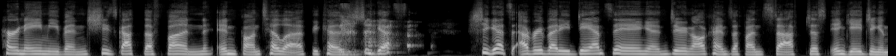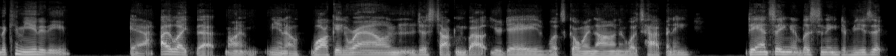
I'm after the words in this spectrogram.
her name even. She's got the fun in Fontilla because she gets, she gets everybody dancing and doing all kinds of fun stuff, just engaging in the community. Yeah, I like that. I'm, you know, walking around and just talking about your day and what's going on and what's happening, dancing and listening to music.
